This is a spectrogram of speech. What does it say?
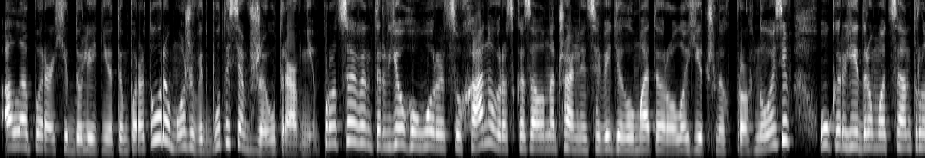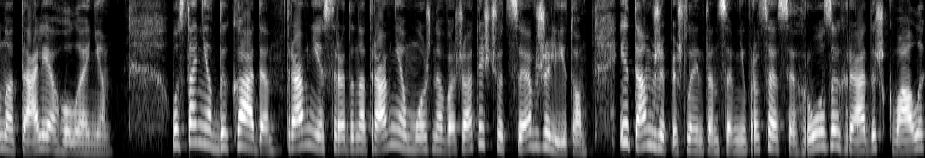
але перехід до літньої температури може відбутися вже у травні. Про це в інтерв'ю говорить Суханов, розказала начальниця відділу метеорологічних прогнозів Укргідромоцентру Наталія Голеня. Остання декада травня і середина травня можна вважати, що це вже літо, і там вже пішли інтенсивні процеси: грози, гради, шквали,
